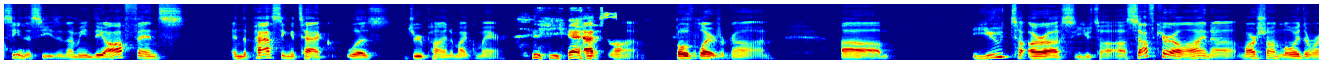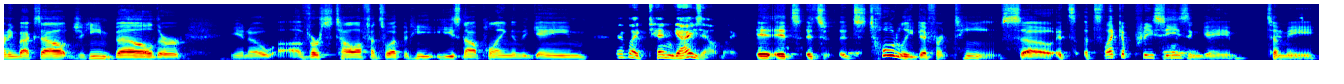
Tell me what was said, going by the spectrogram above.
seen this season. I mean, the offense and the passing attack was Drew Pyne and Michael Mayer. yeah, that's gone. Both players are gone. Um, Utah or uh, Utah, uh, South Carolina, Marshawn Lloyd, the running backs out, Jaheim Bell, they're you know a versatile offensive weapon. He he's not playing in the game. They have like ten guys out, Mike. It, it's it's it's totally different teams. So it's it's like a preseason game to me.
